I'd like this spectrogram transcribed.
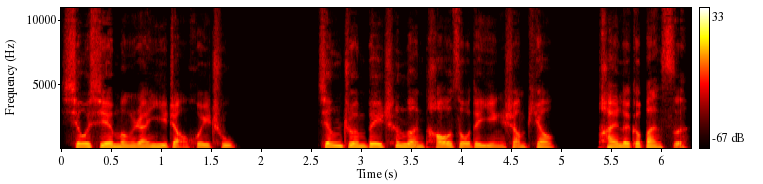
萧邪猛然一掌挥出，将准备趁乱逃走的尹上飘拍了个半死。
